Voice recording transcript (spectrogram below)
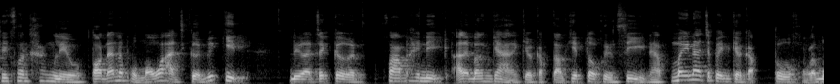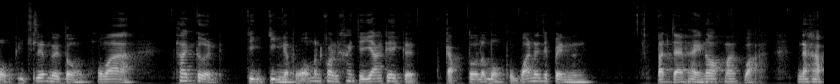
ที่ค่อนข้างเร็ว ตอนนั้นนะผมมองว่าอาจจะเกิดวิกฤตหรืออาจจะเกิดความแพนิคอะไรบางอย่างเกี่ยวกับตลาดคริปโตเคอเรนซีนะครับไม่น่าจะเป็นเกี่ยวกับตัวของระบบอีทีเรียมโดยตรง เพราะว่าถ้าเกิดจริงๆเนี่ยผมว่ามันค่อนข้างจะยากที่จะเกิดกับตัวระบบ ผมว่าน่าจะเป็น ปัจจัยภายนอกมากกว่านะครับ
